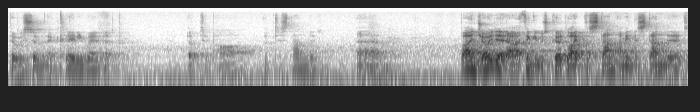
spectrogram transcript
there was some that clearly weren't up, up to par, up to standard. Um, but I enjoyed it. I think it was good. Like the stand, I mean, the standard.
